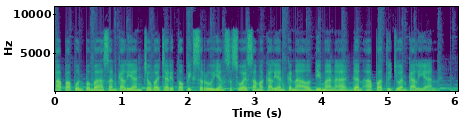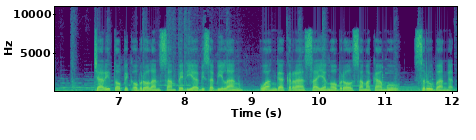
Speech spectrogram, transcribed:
Apa pun pembahasan kalian coba cari topik seru yang sesuai sama kalian kenal di mana dan apa tujuan kalian. Cari topik obrolan sampai dia bisa bilang, wah nggak kerasa yang ngobrol sama kamu, seru banget.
